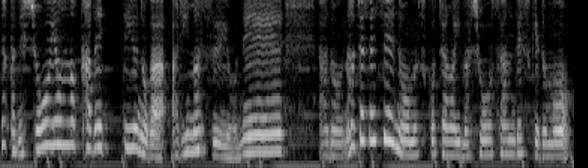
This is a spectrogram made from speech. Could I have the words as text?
なんかね、小4の壁っていうのがありますよね。あの、なおちゃ先生の息子ちゃんは今小3ですけども、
